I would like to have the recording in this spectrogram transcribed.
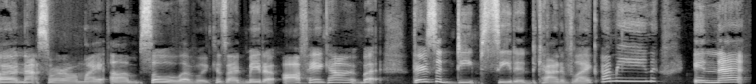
uh, not Sword Art Online, um, solo leveling because I'd made an offhand comment, but there's a deep seated kind of like, I mean, in that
